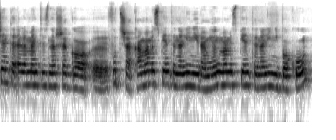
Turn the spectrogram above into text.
Wycięte elementy z naszego y, futrzaka. Mamy spięte na linii ramion, mamy spięte na linii boku.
